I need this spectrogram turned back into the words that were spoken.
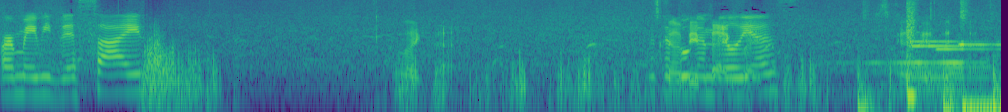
Or maybe this side I like that. with the gonna be bougainvilleas.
